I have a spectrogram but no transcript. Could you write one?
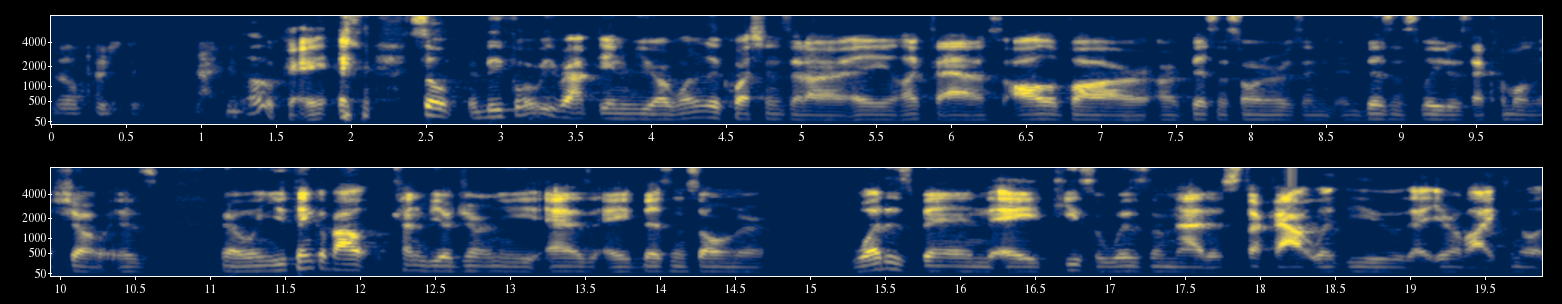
we are posting okay. So before we wrap the interview, one of the questions that I, I like to ask all of our, our business owners and, and business leaders that come on the show is, you know, when you think about kind of your journey as a business owner, what has been a piece of wisdom that has stuck out with you that you're like, you know,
